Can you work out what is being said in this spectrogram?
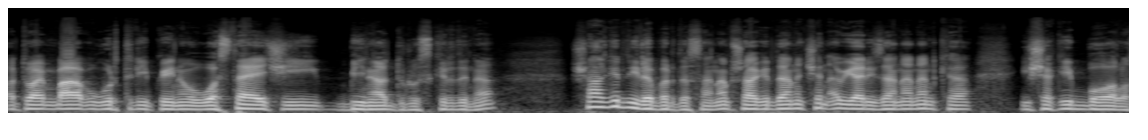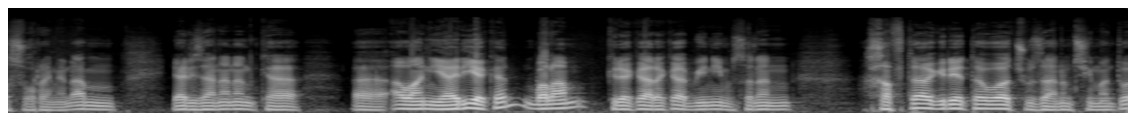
ئەتوانین با وردتری بکەینەوە وەستایەکی بینا دروستکردنە شاگردی لە بەردەسان ئەم شاگردانە چەند ئەو یاریزانانن کە ئیشەکەی بۆ هەڵە سوڕێنن ئەم یاریزانانن کە ئەوان یاریەکەن بەڵام کرێکارەکە بینی مثلەن خەفتە گرێتەوە چوزانم چیمەندۆ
